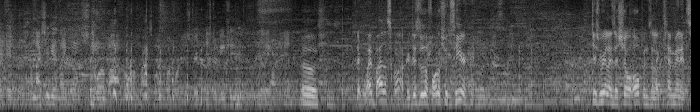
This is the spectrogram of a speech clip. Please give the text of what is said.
It, it, unless you get like the store bought overpriced ones, but for distri- distribution, it's really hard to get. Oh shit. Like, why buy the squawk? Or just do the photo shoots here. just realized the show opens in like 10 minutes.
